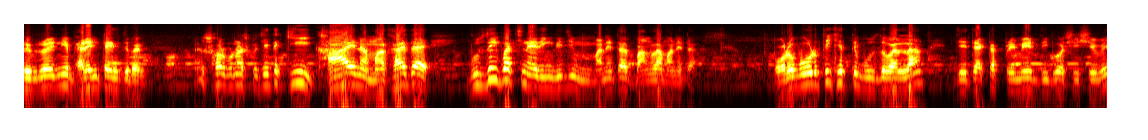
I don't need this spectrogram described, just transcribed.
ফেব্রুয়ারি নিয়ে ভ্যালেন্টাইন্স ডে সর্বনাশ করছে। এটা কি খায় না মাথায় দেয়? বুঝতেই পারছি না এর ইংরেজি মানেটা বাংলা মানেটা। পরবর্তী ক্ষেত্রে বুঝতে পারলাম যে এটা একটা প্রেমের দিবস হিসেবে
